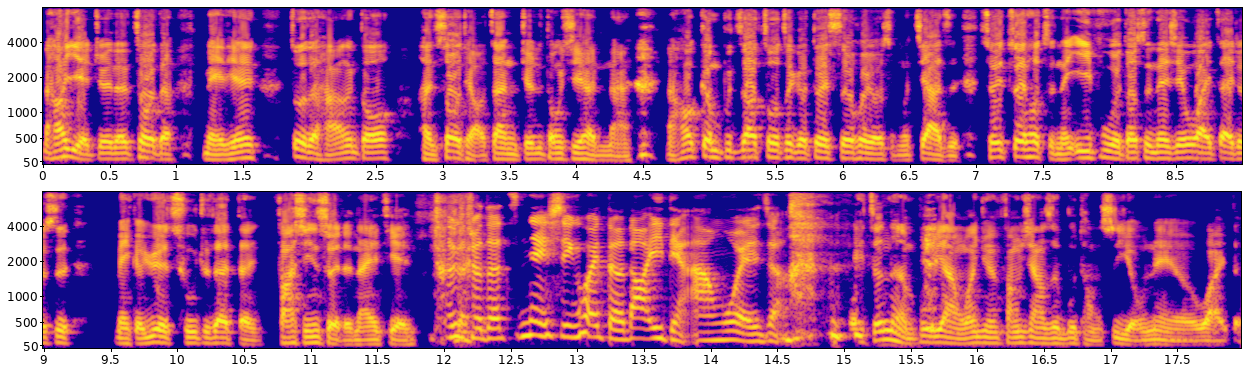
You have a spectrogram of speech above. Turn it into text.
然后也觉得做的每天做的好像都很受挑战，觉得东西很难，然后更不知道做这个对社会有什么价值，所以最后只能依附的都是那些外在，就是。每个月初就在等发薪水的那一天，就觉得内心会得到一点安慰，这样。哎、欸，真的很不一样，完全方向是不同，是由内而外的。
